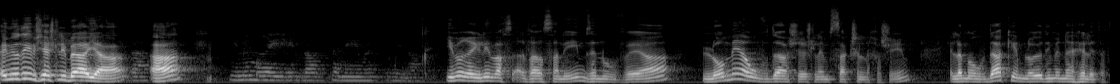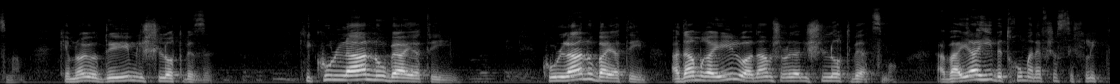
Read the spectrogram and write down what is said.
הם יודעים שיש לי בעיה, אה? אם הם רעילים והרסניים לסביבה. אם הם רעילים והרסניים, זה נובע לא מהעובדה שיש להם שק של נחשים, אלא מהעובדה כי הם לא יודעים לנהל את עצמם, כי הם לא יודעים לשלוט בזה. כי כולנו בעייתיים. כולנו בעייתיים. אדם רעיל הוא אדם שלא יודע לשלוט בעצמו. הבעיה היא בתחום הנפש השכלית.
